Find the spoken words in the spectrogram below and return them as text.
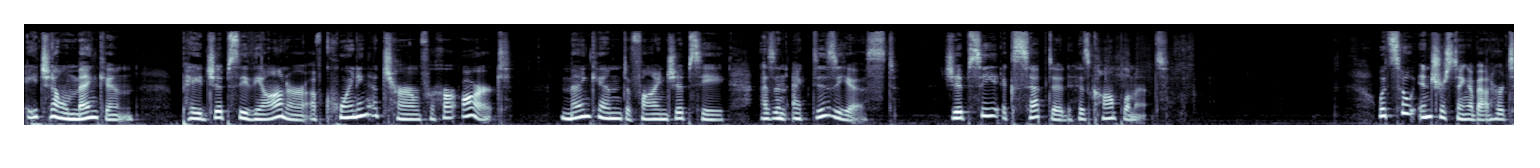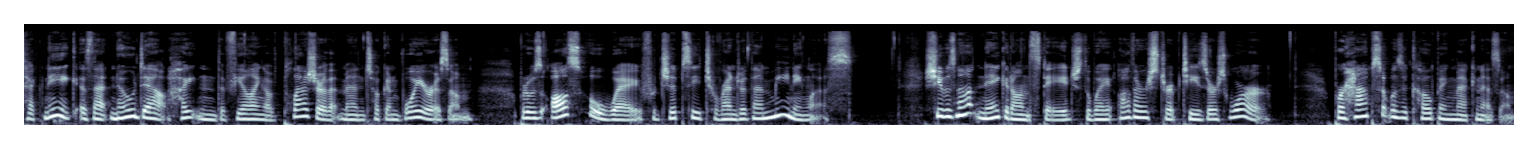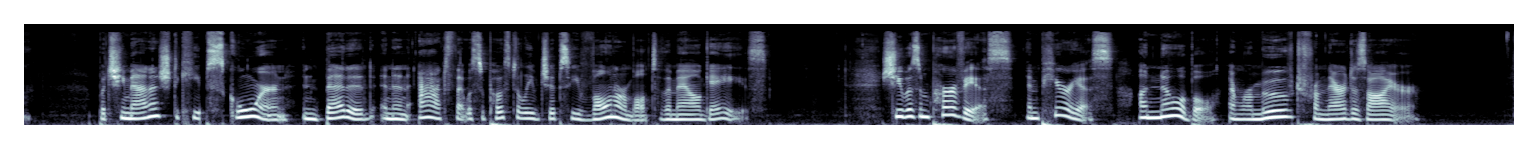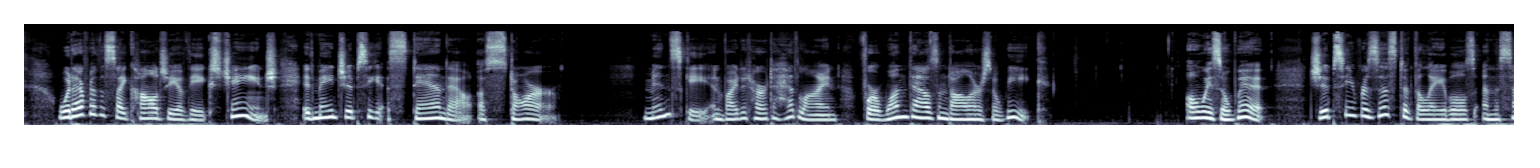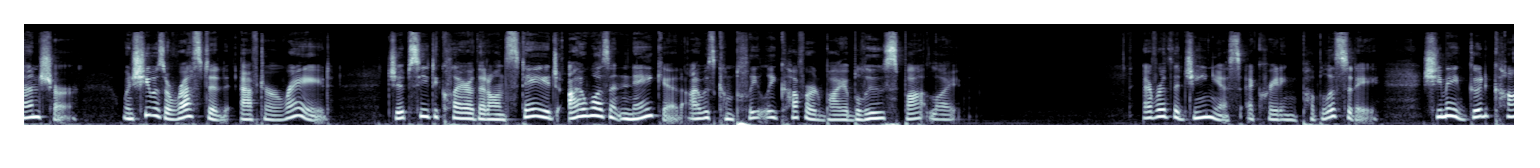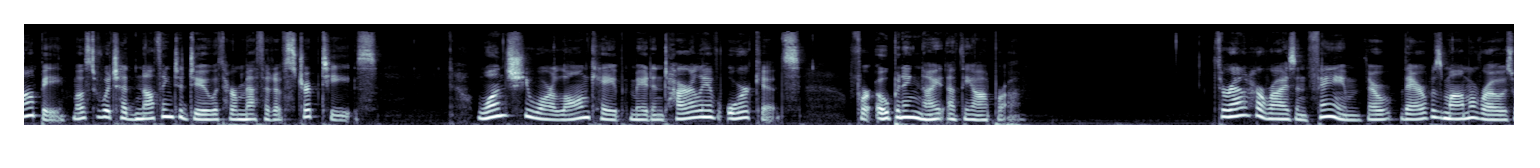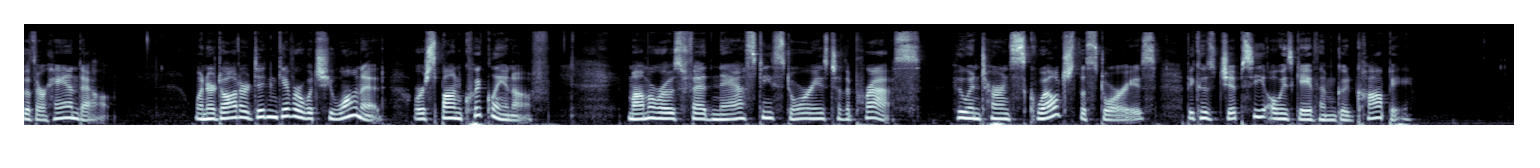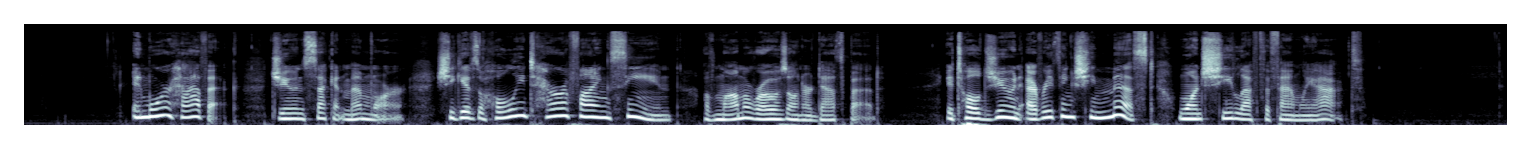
H.L. Mencken paid Gypsy the honor of coining a term for her art. Mencken defined Gypsy as an ecdysiast. Gypsy accepted his compliment. What's so interesting about her technique is that no doubt heightened the feeling of pleasure that men took in voyeurism, but it was also a way for Gypsy to render them meaningless. She was not naked on stage the way other stripteasers were. Perhaps it was a coping mechanism, but she managed to keep scorn embedded in an act that was supposed to leave Gypsy vulnerable to the male gaze. She was impervious, imperious, unknowable, and removed from their desire. Whatever the psychology of the exchange, it made Gypsy a standout, a star. Minsky invited her to headline for $1,000 a week. Always a wit, Gypsy resisted the labels and the censure. When she was arrested after a raid, Gypsy declared that on stage I wasn't naked, I was completely covered by a blue spotlight. Ever the genius at creating publicity, she made good copy, most of which had nothing to do with her method of striptease. Once she wore a long cape made entirely of orchids for opening night at the opera. Throughout her rise in fame, there, there was Mama Rose with her hand out when her daughter didn't give her what she wanted or respond quickly enough. Mama Rose fed nasty stories to the press, who in turn squelched the stories because Gypsy always gave them good copy. In More Havoc, June's second memoir, she gives a wholly terrifying scene of Mama Rose on her deathbed. It told June everything she missed once she left the family act.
